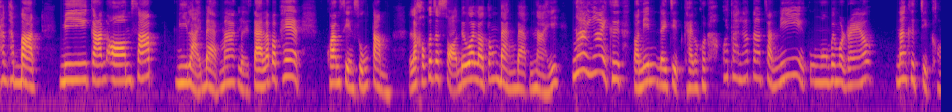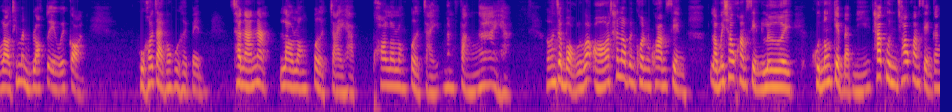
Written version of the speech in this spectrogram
พันธบัตร มีการออมทรัพย์ มีหลายแบบมากเลย แต่ละประเภทความเสี่ยงสูงต่ำ แล้วเขาก็จะสอนด้วยว่าเราต้องแบ่งแบบไหน ง่ายง่ายคือ ตอนนี้ในจิตใครบางคนโอ้ตายแล้วตาสารหนี้กูงงไปหมดแล้ว นั่นคือจิตของเราที่มันบล็อกตัวเองไว้ก่อนครูเข้าใจเพราะครูเคยเป็น ฉะนั้นน่ะเราลองเปิดใจค่ะพอเราลองเปิดใจมันฟังง่ายค่ะมันจะบอกเลยว่าอ๋อถ้าเราเป็นคนความเสี่ยง เราไม่ชอบความเสี่ยงเลย คุณต้องเก็บแบบนี้ ถ้าคุณชอบความเสี่ยงกลา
